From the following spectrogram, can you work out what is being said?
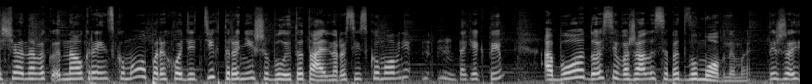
що на на українську мову переходять ті, хто раніше були тотально російськомовні, так як ти, або досі вважали себе двомовними. Ти ж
